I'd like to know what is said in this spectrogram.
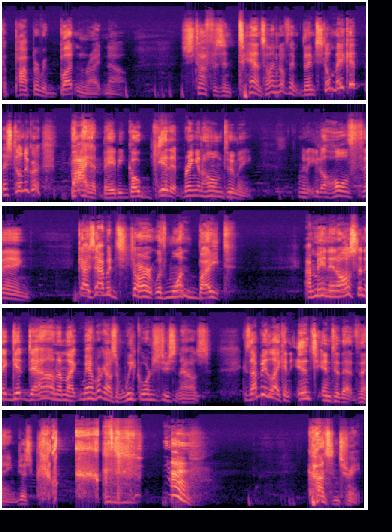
could pop every button right now. Stuff is intense. I don't know if they, they still make it. They still in the grocery. Buy it, baby. Go get it. Bring it home to me. I'm to eat a whole thing. Guys, I would start with one bite. I mean, and all of a sudden I get down. I'm like, man, we're to have some weak orange juice in the house. Because I'd be like an inch into that thing. Just concentrate.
